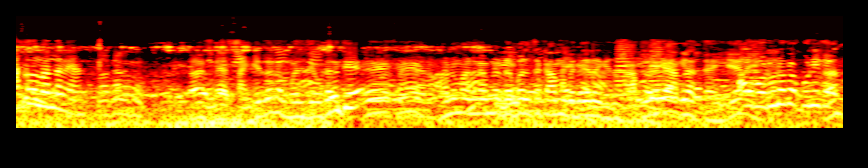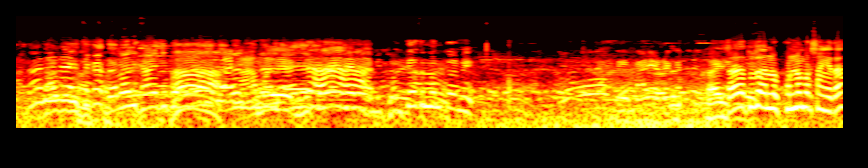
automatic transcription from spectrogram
असं म्हणलं म्या सांगितलं ना मला जेवढं ते हनुमान नामनं डबलचं काम घेणं आपलं काय आपलं अरे ओढू नका कोणी खायची मग तेच म्हणतो मी. दादा तुझा फोन नंबर सांग आता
